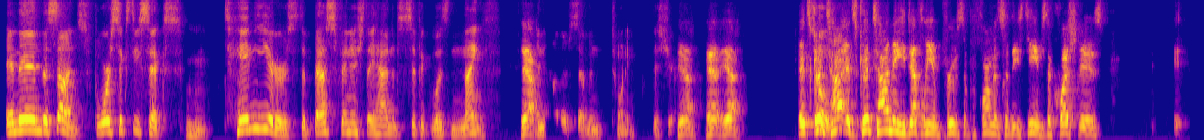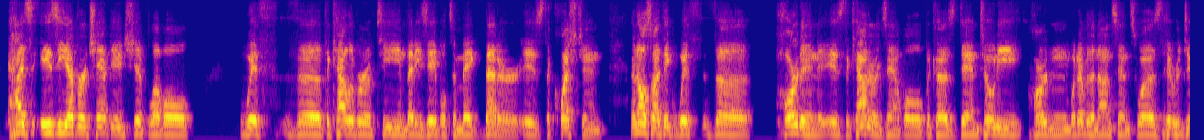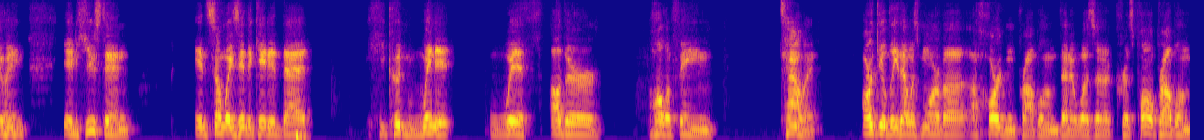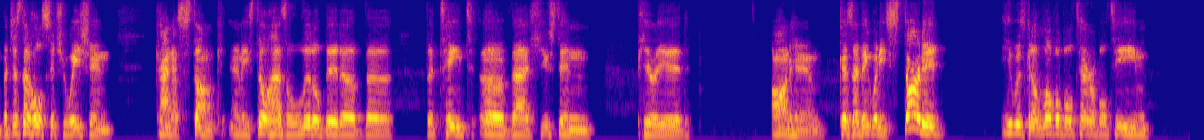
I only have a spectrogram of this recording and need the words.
And then the Suns, 466. Mhm. 10 years, the best finish they had in the Pacific was ninth. yeah, And now they're 720 this year. yeah, yeah, yeah. It's So- good time. It's good timing. He definitely improves the performance of these teams. The question is, has is he ever championship level with the the caliber of team that he's able to make better is the question. And also, I think with the Harden is the counterexample because D'Antoni, Harden, whatever the nonsense was they were doing in Houston, in some ways indicated that he couldn't win it with other Hall of Fame talent. Arguably, that was more of a, a Harden problem than it was a Chris Paul problem. But just that whole situation kind of stunk, and he still has a little bit of the the taint of that Houston period on him. Because I think when he started, he was a lovable, terrible team.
